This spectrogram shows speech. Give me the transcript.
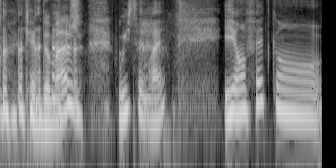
Quel dommage. oui, c'est vrai. Et en fait, quand,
